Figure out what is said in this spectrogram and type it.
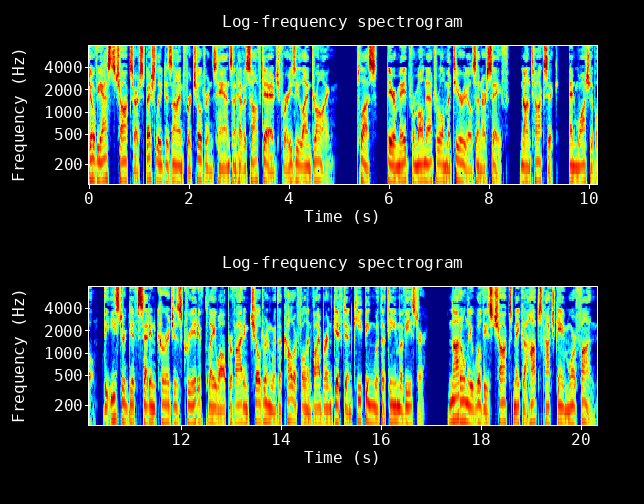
Doviast's chalks are specially designed for children's hands and have a soft edge for easy line drawing. Plus, they are made from all natural materials and are safe, non-toxic, and washable. The Easter gift set encourages creative play while providing children with a colorful and vibrant gift in keeping with the theme of Easter. Not only will these chalks make a hopscotch game more fun,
